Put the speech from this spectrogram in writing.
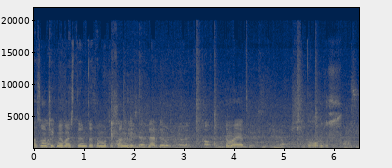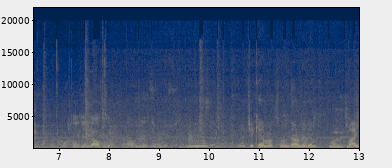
az sonra çekmeye başlarım zaten burada şu an elektrikler de yok. Tamam hayatım. Doğrudur. Ortalık 56. Ne yapacağız bilmiyoruz. Ya Çekerim az sonra devam edelim. Bye.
